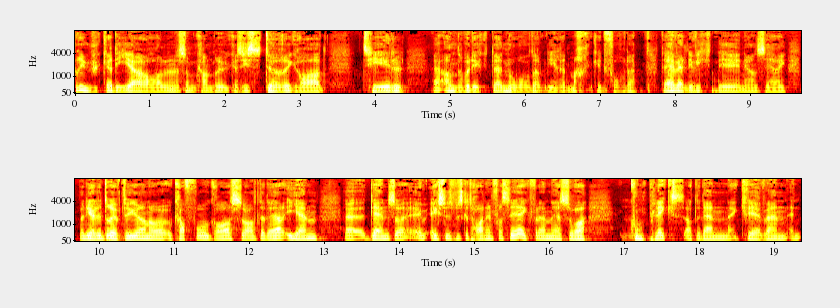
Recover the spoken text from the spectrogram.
bruke de arealene som kan brukes i større grad til andre produkter når det blir et marked for det. Det er en veldig viktig nyansering. Når det gjelder drøvtyggeren og kaffe og gras og alt det der, igjen, eh, den så, jeg, jeg syns vi skal ta den for seg, for den er så kompleks at den krever en, en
